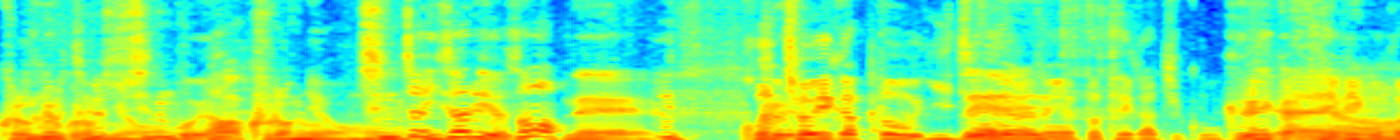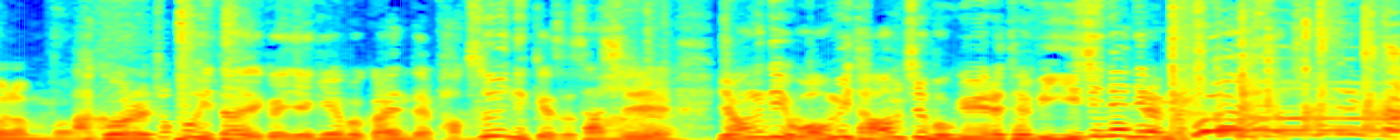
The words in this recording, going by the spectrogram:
그럼요, 그럼요. 들려주시는 거예요? 아, 그럼요. 진짜 이 자리에서? 네. 곧 그, 저희가 또 2주년에 네. 또 돼가지고. 그러니까 네. 데뷔곡을 한번. 아, 그거를 조금 이따 얘기해 볼까 했는데, 박소희님께서 사실, 아. 영디 웜이 다음 주 목요일에 데뷔 2주년이랍니다. 축하해주세요. 축하드립니다.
